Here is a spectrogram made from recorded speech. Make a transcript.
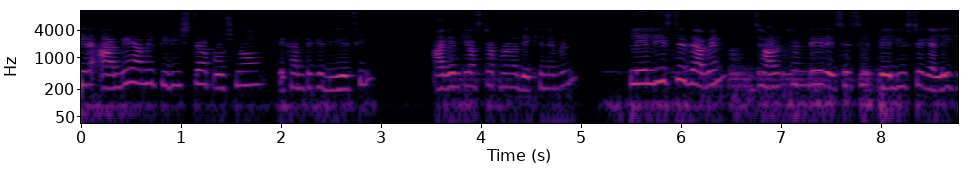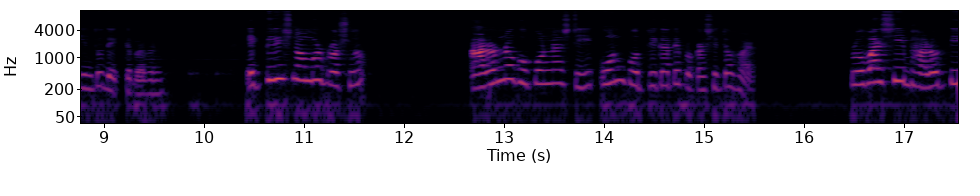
এর আগে আমি তিরিশটা প্রশ্ন এখান থেকে দিয়েছি। আগের ক্লাসটা আপনারা দেখে নেবেন। প্লে লিস্টে যাবেন। ঝাড়খণ্ডের এসএসসি প্লে লিস্টে গেলেই কিন্তু দেখতে পাবেন। একত্রিশ নম্বর প্রশ্ন, আরণ্যক উপন্যাসটি কোন পত্রিকাতে প্রকাশিত হয়? প্রবাসী, ভারতী,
